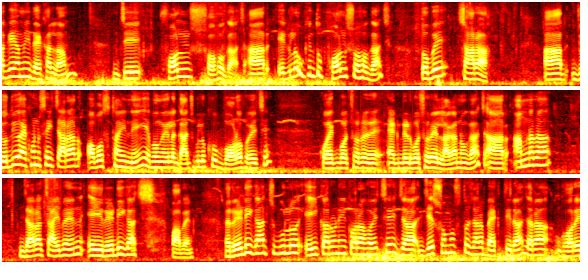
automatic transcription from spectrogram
আগে আমি দেখালাম যে ফল সহ গাছ, আর এগুলোও কিন্তু ফল সহ গাছ, তবে চারা আর যদিও এখন সেই চারার অবস্থায় নেই এবং এগুলো গাছগুলো খুব বড় হয়েছে, কয়েক বছরে, এক দেড় বছরে লাগানো গাছ। আর আপনারা যারা চাইবেন এই রেডি গাছ পাবেন, রেডি গাছগুলো এই কারণেই করা হয়েছে যা, যে সমস্ত যারা ব্যক্তিরা, যারা ঘরে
